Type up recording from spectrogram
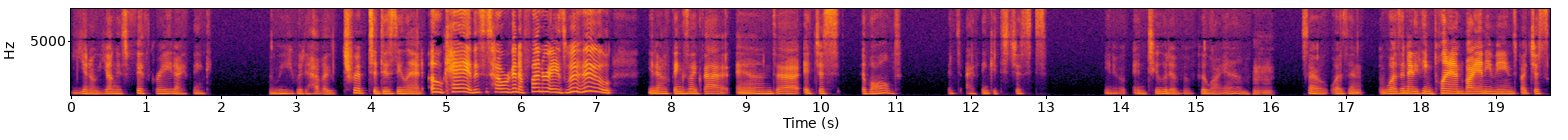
you know young as fifth grade. I think we would have a trip to Disneyland. Okay, this is how we're going to fundraise. Woohoo! You know, things like that, and uh, it just evolved. It's, I think it's just you know intuitive of who I am. Mhm. So it wasn't it wasn't anything planned by any means, but just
